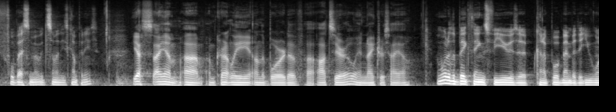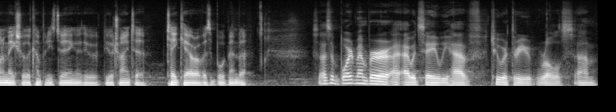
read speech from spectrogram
for Bessemer with some of these companies? Yes, I am. Um, I'm currently on the board of uh, Auth0 and Nitrous.io. And what are the big things for you as a kind of board member that you want to make sure the company's doing, or you're, you're trying to take care of as a board member? So, as a board member, I, I would say we have two or three roles. Um,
